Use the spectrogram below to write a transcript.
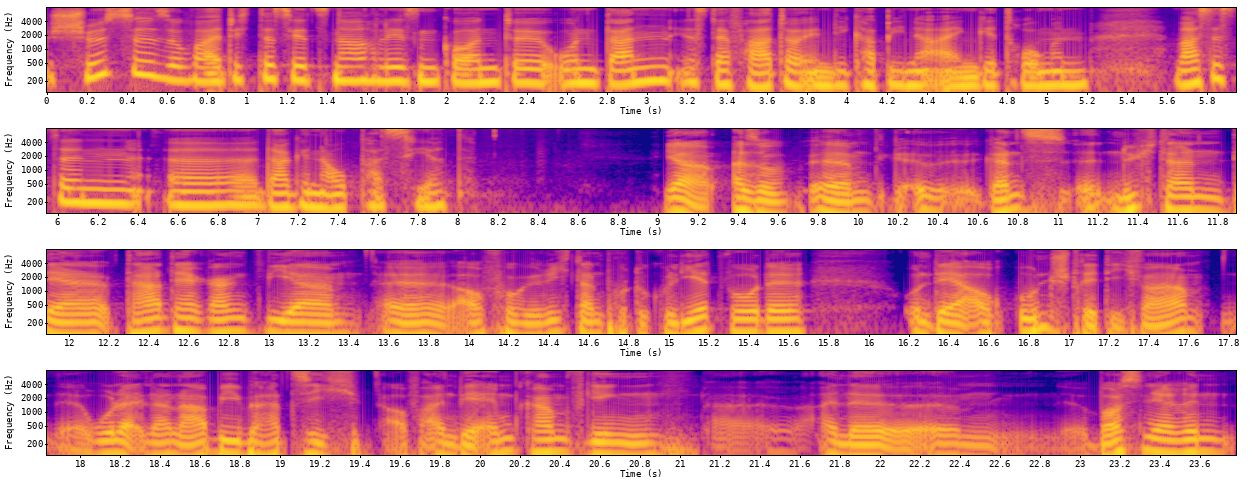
Schüsse, soweit ich das jetzt nachlesen konnte. Und dann ist der Vater in die Kabine eingedrungen. Was ist denn äh, da genau passiert? Ja, also ähm, ganz nüchtern der Tathergang, wie er äh, auch vor Gericht dann protokolliert wurde, und der auch unstrittig war. Rola El Anabi hat sich auf einen WM-Kampf gegen äh, eine ähm, Bosnierin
